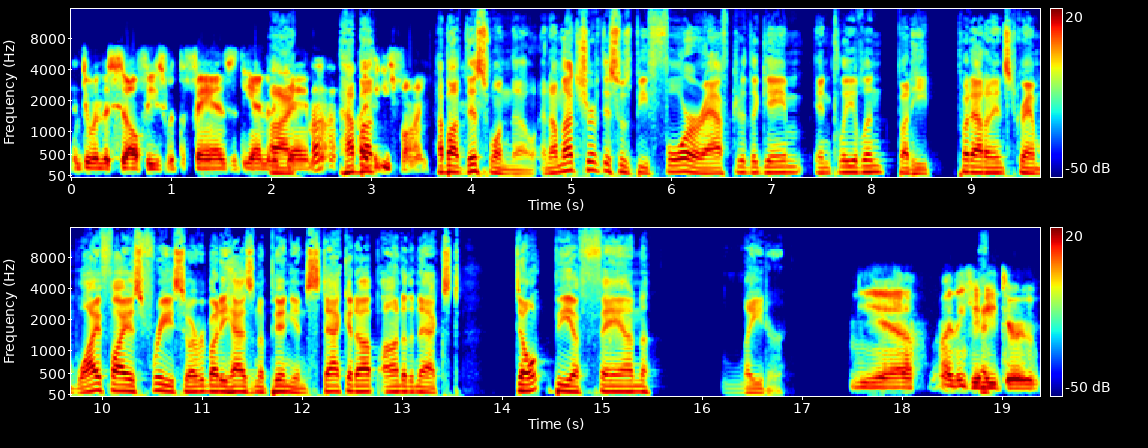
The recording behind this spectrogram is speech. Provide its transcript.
in doing the selfies with the fans at the end of the game. I, how about, I think he's fine. How about this one though? And I'm not sure if this was before or after the game in Cleveland, but he put out on Instagram, Wi-Fi is free, so everybody has an opinion. Stack it up onto the next don't be a fan later. Yeah, I think you and need to.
